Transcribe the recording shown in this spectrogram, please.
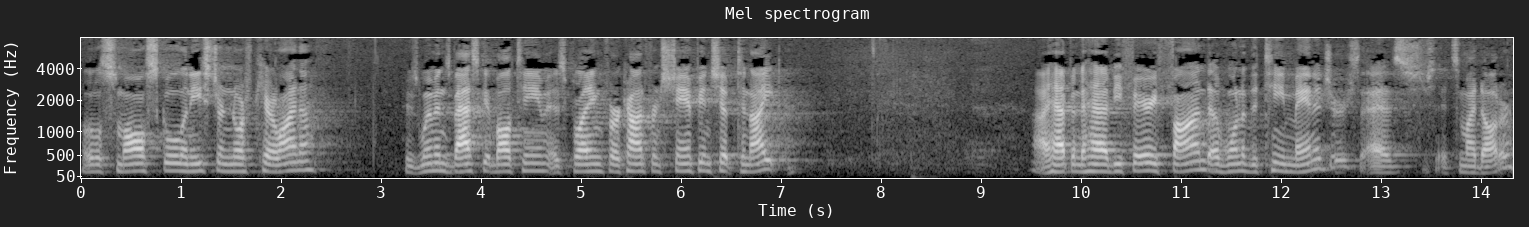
a little small school in eastern North Carolina, whose women's basketball team is playing for a conference championship tonight. I happen to have, be very fond of one of the team managers, as it's my daughter.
